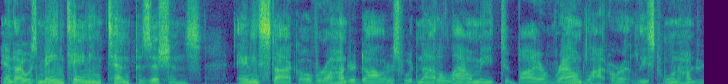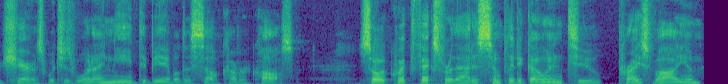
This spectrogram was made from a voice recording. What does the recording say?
and I was maintaining 10 positions, any stock over $100 would not allow me to buy a round lot or at least 100 shares, which is what I need to be able to sell covered calls. So a quick fix for that is simply to go into price volume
